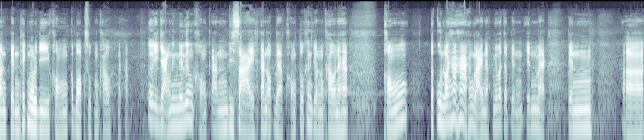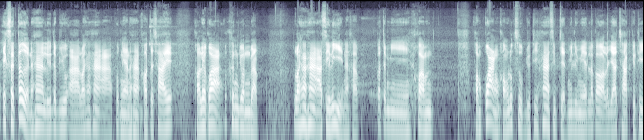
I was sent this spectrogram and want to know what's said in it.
มันเป็นเทคโนโลยีของกระบอกสูบของเขานะครับเอออีกอย่างหนึ่งในเรื่องของการดีไซน์การออกแบบของตัวเครื่องยนต์ของเขานะฮะของตระกูล 155 ทั้งหลายเนี่ยไม่ว่าจะเป็น NMAX เป็นเอ่อ Exciter นะฮะหรือ WR 155R พวกเนี้ยนะฮะเขาจะใช้เขาเรียกว่าเครื่องยนต์แบบ 155R Series นะครับก็จะมีความ ความกว้างของลูกสูบอยู่ที่ 57มิลลิเมตรแล้วก็ระยะชักอยู่ที่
